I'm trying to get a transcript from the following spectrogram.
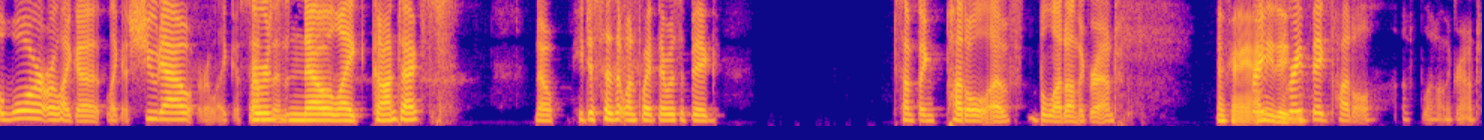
a war or like a like a shootout or like a something. was no like context. No, he just says at one point there was a big something puddle of blood on the ground. Okay, I Great, need to great big puddle of blood on the ground.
